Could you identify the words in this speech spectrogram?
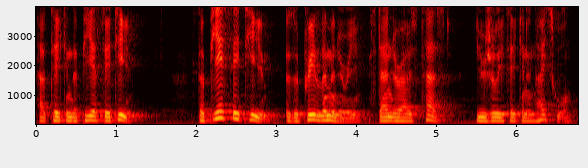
have taken the PSAT. The PSAT is a preliminary standardized test usually taken in high school.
